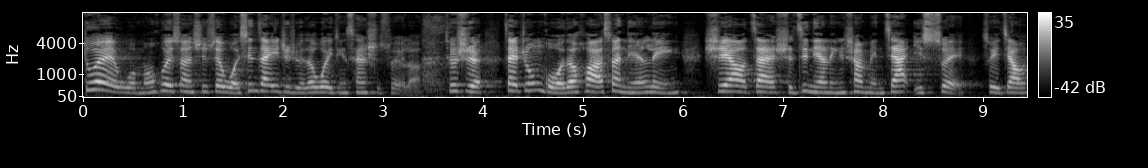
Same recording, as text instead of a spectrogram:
对，我们会算虚岁。我现在一直觉得我已经三十岁了。就是在中国的话，算年龄是要在实际年龄上面加一岁，所以叫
